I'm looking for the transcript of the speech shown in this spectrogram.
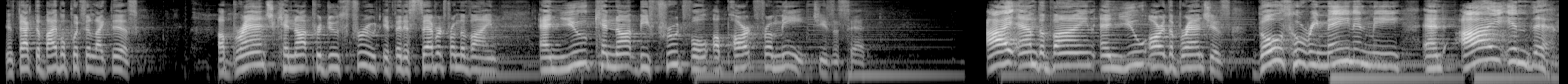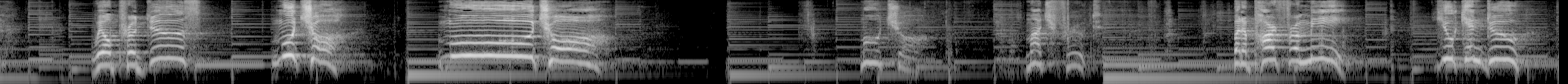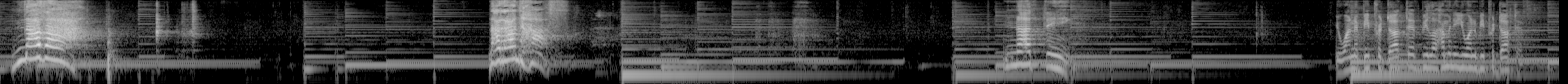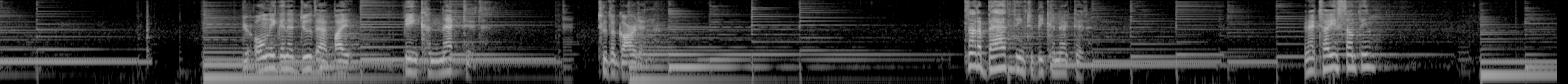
In fact, the Bible puts it like this A branch cannot produce fruit if it is severed from the vine, and you cannot be fruitful apart from me, Jesus said. I am the vine, and you are the branches. Those who remain in me and I in them will produce mucho, mucho, mucho, much fruit. But apart from me, you can do nada. Naranjas. Nothing. You want to be productive? Below, how many of you want to be productive? You're only going to do that by being connected to the garden. It's not a bad thing to be connected. Can I tell you something?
